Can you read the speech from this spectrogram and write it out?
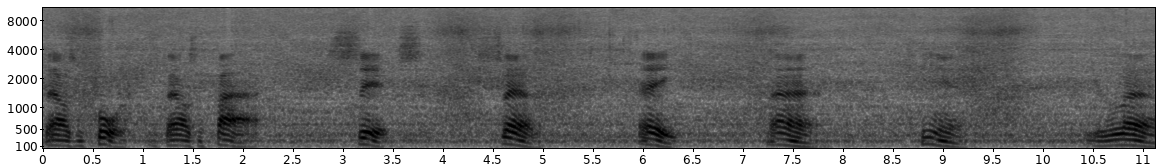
1004, 1005, 6, 7, 8, 9, 10, 11,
